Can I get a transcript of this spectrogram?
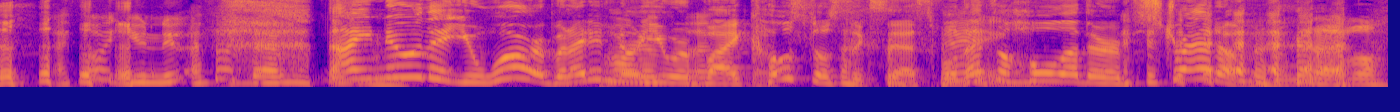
I thought you knew. I thought that. I knew that you were, but I didn't know Part you were of the- bi-coastal successful. That's a thing. whole other stratum. Level.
